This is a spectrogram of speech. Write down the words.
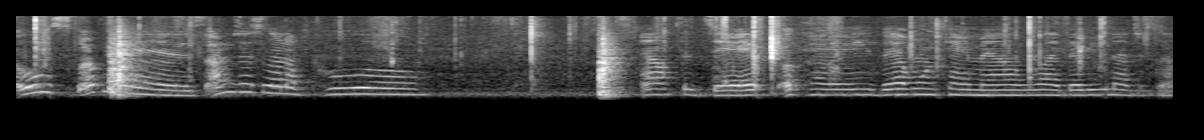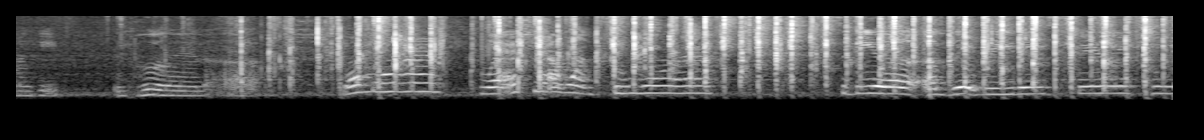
Oh, Scorpions. I'm just going to pull out the deck. Okay, that one came out. Like, baby, you're not just gonna keep pulling. Uh, one more. Well, actually, I want two more to be a, a good reading spirit. You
